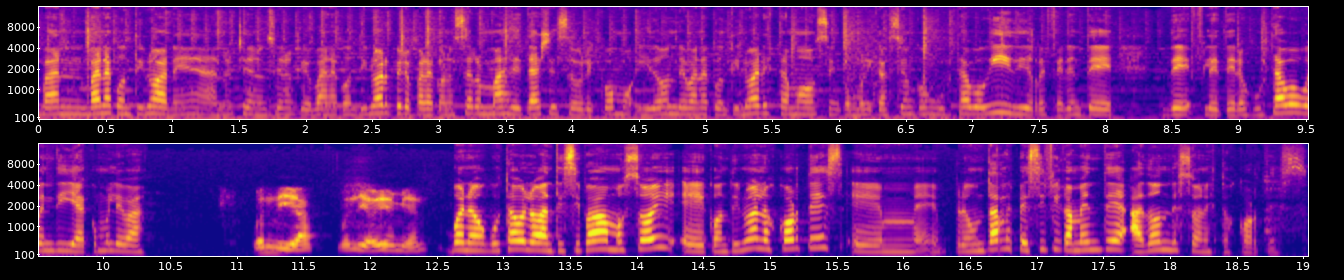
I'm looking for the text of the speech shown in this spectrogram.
van, van a continuar, eh, anoche anunciaron que van a continuar, pero para conocer más detalles sobre cómo y dónde van a continuar, estamos en comunicación con Gustavo Guidi, referente de Fleteros. Gustavo, buen día, ¿cómo le va? Buen día, buen día, bien, bien. Bueno, Gustavo, lo anticipábamos hoy, eh, continúan los cortes, em, preguntarle específicamente a dónde son estos cortes.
